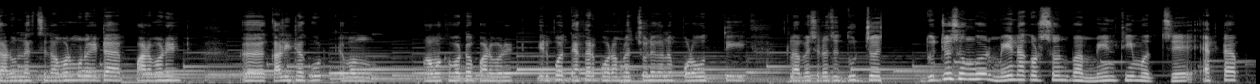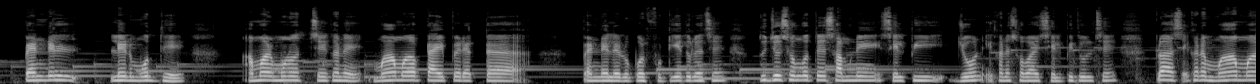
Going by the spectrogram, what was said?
দারুণ লাগছিল। আমার মনে হয় এটা পার্মানেন্ট কালী ঠাকুর এবং মামা খাবারটাও পারমানেন্ট এরপর দেখার পর আমরা চলে গেলাম পরবর্তী ক্লাবে সেটা হচ্ছে দুর্জয়। দুর্জয় সংঘর মেন আকর্ষণ বা মেন থিম হচ্ছে একটা প্যান্ডেলের মধ্যে আমার মনে হচ্ছে এখানে মা মা টাইপের একটা প্যান্ডেলের উপর ফুটিয়ে তুলেছে। দুর্জয় সঙ্গতে সামনে সেলফি জোন এখানে সবাই সেলফি তুলছে। প্লাস এখানে মা মা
